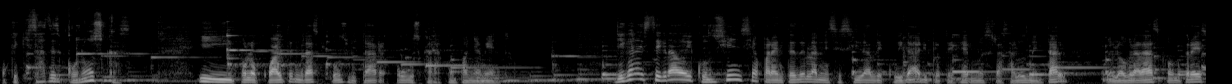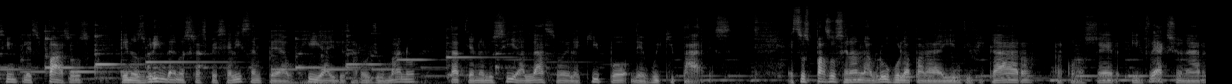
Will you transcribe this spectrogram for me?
o que quizás desconozcas y por lo cual tendrás que consultar o buscar acompañamiento. Llegar a este grado de conciencia para entender la necesidad de cuidar y proteger nuestra salud mental lo lograrás con tres simples pasos que nos brinda nuestra especialista en pedagogía y desarrollo humano, Tatiana Lucía Lazo del equipo de Wikipadres. Estos pasos serán la brújula para identificar, reconocer y reaccionar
